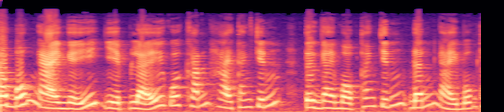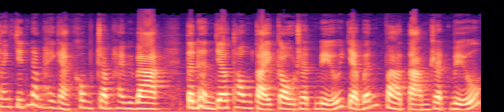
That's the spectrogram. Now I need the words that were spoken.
Trong 4 ngày nghỉ dịp lễ Quốc khánh 2 tháng 9, từ ngày 1 tháng 9 đến ngày 4 tháng 9 năm 2023, tình hình giao thông tại cầu Rạch Miễu và bến phà tạm Rạch Miễu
